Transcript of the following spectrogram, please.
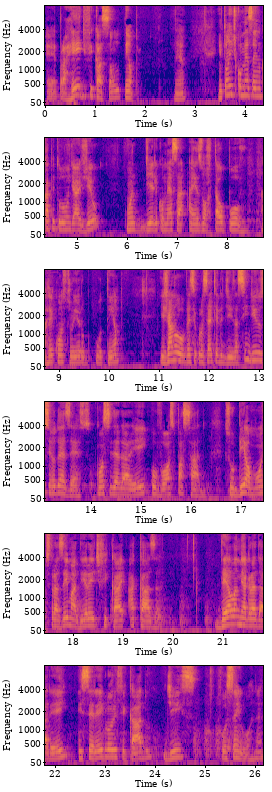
é, para a reedificação do templo, né? Então a gente começa aí no capítulo 1 de Ageu, onde ele começa a exortar o povo a reconstruir o, o templo. E já no versículo 7 ele diz: Assim diz o Senhor do Exército: Considerarei o vosso passado. Subi ao monte, trazei madeira e edificai a casa. Dela me agradarei e serei glorificado, diz o Senhor. Né?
